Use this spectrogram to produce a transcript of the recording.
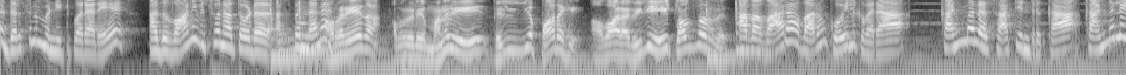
அம்மனை தரிசனம் பண்ணிட்டு போறாரே. அது வாணி விஸ்வநாத்தோட ஹஸ்பண்ட் தானே? அவரே தான் அவருடைய மனைவி பெரிய பாடகி. அவளை விதி துரத்துறது அவ வாரா வாரம் கோயிலுக்கு வரா. கண்மலர் சாத்தின்னு இருக்கா? கண்ணுல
